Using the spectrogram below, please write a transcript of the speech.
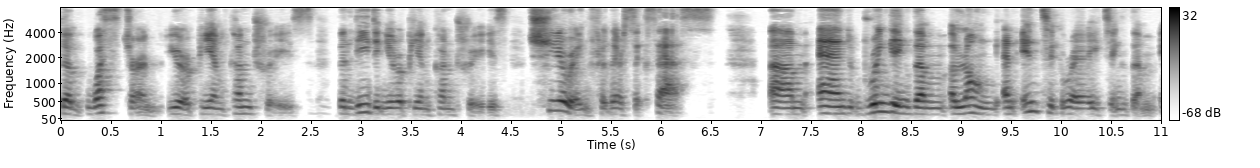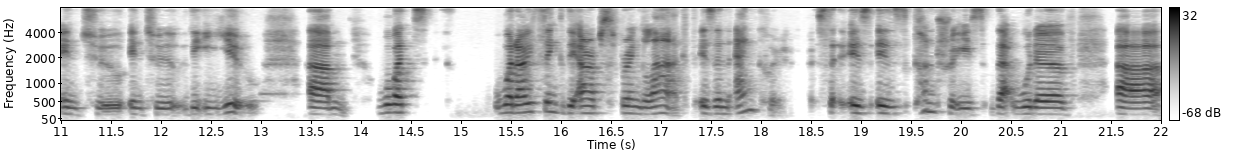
the Western European countries, the leading European countries, cheering for their success um, and bringing them along and integrating them into into the EU. Um, what what I think the Arab Spring lacked is an anchor, is is countries that would have uh,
